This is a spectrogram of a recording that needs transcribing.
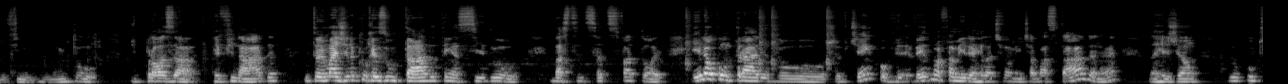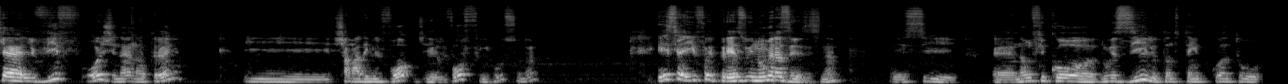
enfim, muito de prosa refinada. Então imagino que o resultado tenha sido bastante satisfatório. Ele, ao contrário do Shevchenko, veio de uma família relativamente abastada, né, da região, o que é Lviv hoje, né, na Ucrânia, e chamada Lvov, Lvov em russo, né? Esse aí foi preso inúmeras vezes, né? Esse é, não ficou no exílio tanto tempo quanto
